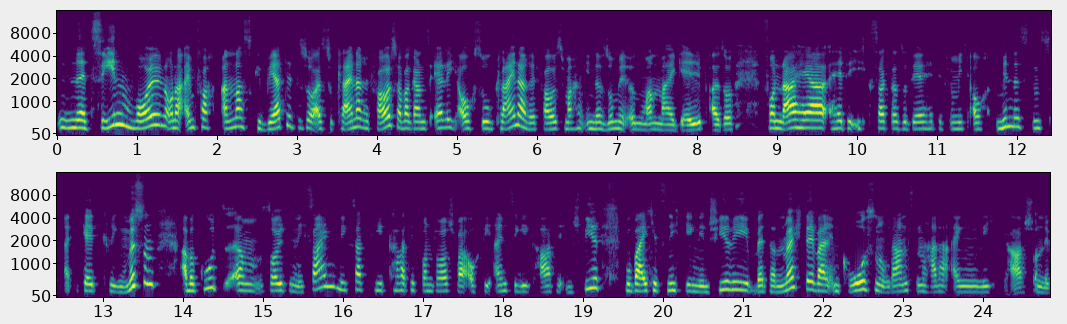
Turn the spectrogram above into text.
nicht sehen wollen oder einfach anders gewertet, so als so kleinere Fouls. Aber ganz ehrlich, auch so kleinere Fouls machen in der Summe irgendwann mal gelb. Also von daher hätte ich gesagt, also der hätte für mich auch mindestens Geld kriegen müssen. Aber gut, ähm, sollte nicht sein. Wie gesagt, die Karte von Dorsch war auch die einzige Karte im Spiel, wobei ich jetzt nicht gegen den Schiri wettern möchte, weil im Großen und Ganzen hat er eigentlich ja schon eine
